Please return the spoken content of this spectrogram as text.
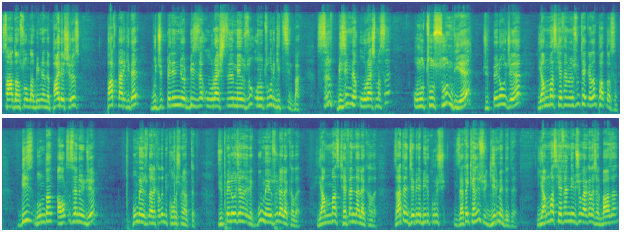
Sağdan soldan bilmem ne paylaşırız. Patlar gider. Bu cübbelinin diyor bizle uğraştığı mevzu unutulur gitsin. Bak sırf bizimle uğraşması unutulsun diye Cübbeli Hoca'ya yanmaz kefen mevzusunu tekrardan patlasın. Biz bundan 6 sene önce bu mevzuyla alakalı bir konuşma yaptık. Cübbeli Hoca'na dedik bu mevzuyla alakalı, yanmaz kefenle alakalı. Zaten cebine bir kuruş, zaten kendisi girme dedi. Yanmaz kefen diye bir şey yok arkadaşlar. Bazen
